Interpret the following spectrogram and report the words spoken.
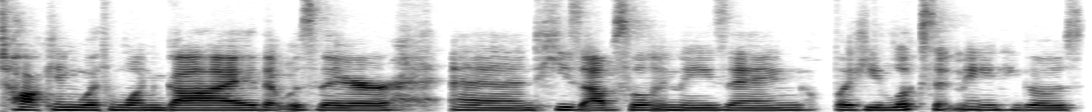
talking with one guy that was there and he's absolutely amazing, but he looks at me and he goes,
